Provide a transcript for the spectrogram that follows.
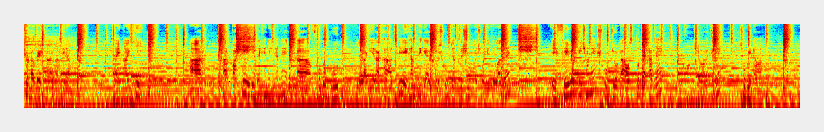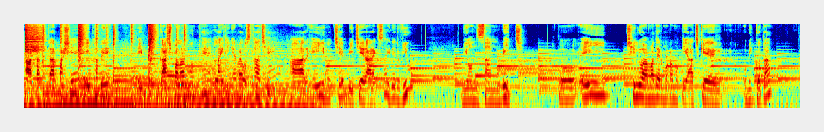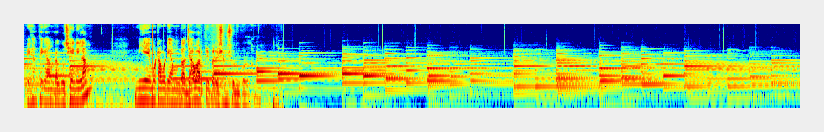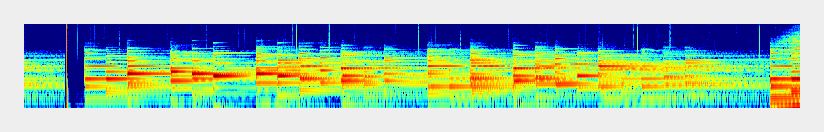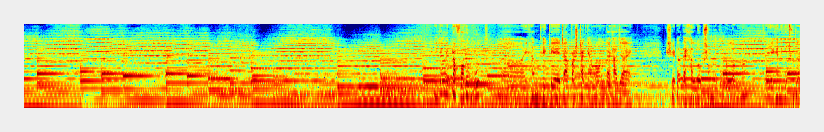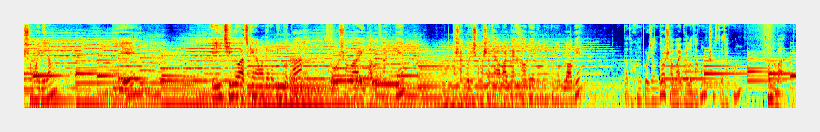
দৃশ্যটা বেশ নয়নাভিরাম তাই নয় কি? আর তার পাশে এই যে দেখেন এখানে একটা ফটো বুথ লাগিয়ে রাখা আছে, এখান থেকে আসলে সূর্যাস্তের সময় ছবি তোলা যায়। এই ফ্রেমের পিছনে সূর্যটা অস্ত দেখা যায়, তখন সেভাবে থেকে ছবি নেওয়া হয়। আর তার তার পাশে এইভাবে এই গাছপালার মধ্যে লাইটিংয়ের ব্যবস্থা আছে, আর এই হচ্ছে বিচের আরেক সাইডের ভিউ বিয়ন সান বিচ তো এই ছিল আমাদের মোটামুটি আজকের অভিজ্ঞতা এখান থেকে আমরা গুছিয়ে নিলাম। নিয়ে মোটামুটি আমরা যাওয়ার প্রিপারেশন শুরু করলাম। ফটো বুথ এখান থেকে চারপাশটা কেমন দেখা যায় সেটা দেখার লোভ সামলাতে পারলাম না। তাই এখানে কিছুটা সময় দিলাম। দিয়ে এই ছিল আজকের আমাদের অভিজ্ঞতা। তো সবাই ভালো থাকবেন। আশা করি সবার সাথে আবার দেখা হবে নতুন কোনো ব্লগে ততক্ষণ পর্যন্ত সবাই ভালো থাকুন, সুস্থ থাকুন। ধন্যবাদ।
